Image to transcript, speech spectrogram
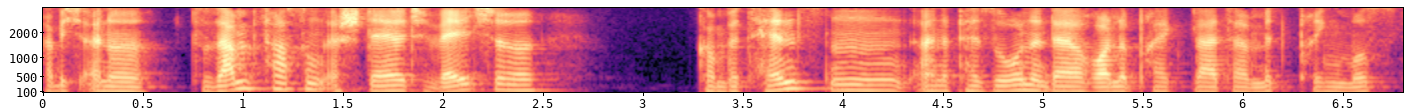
habe ich eine Zusammenfassung erstellt, welche Kompetenzen eine Person in der Rolle Projektleiter mitbringen muss,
